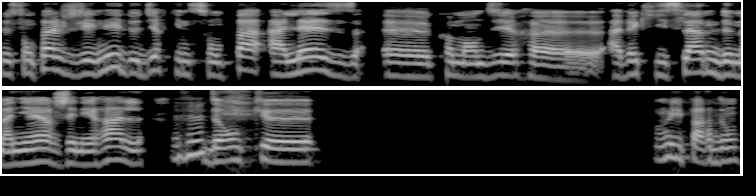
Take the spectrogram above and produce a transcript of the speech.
ne sont pas gênés de dire qu'ils ne sont pas à l'aise, comment dire, avec l'islam de manière générale. Mmh Donc, oui, pardon.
